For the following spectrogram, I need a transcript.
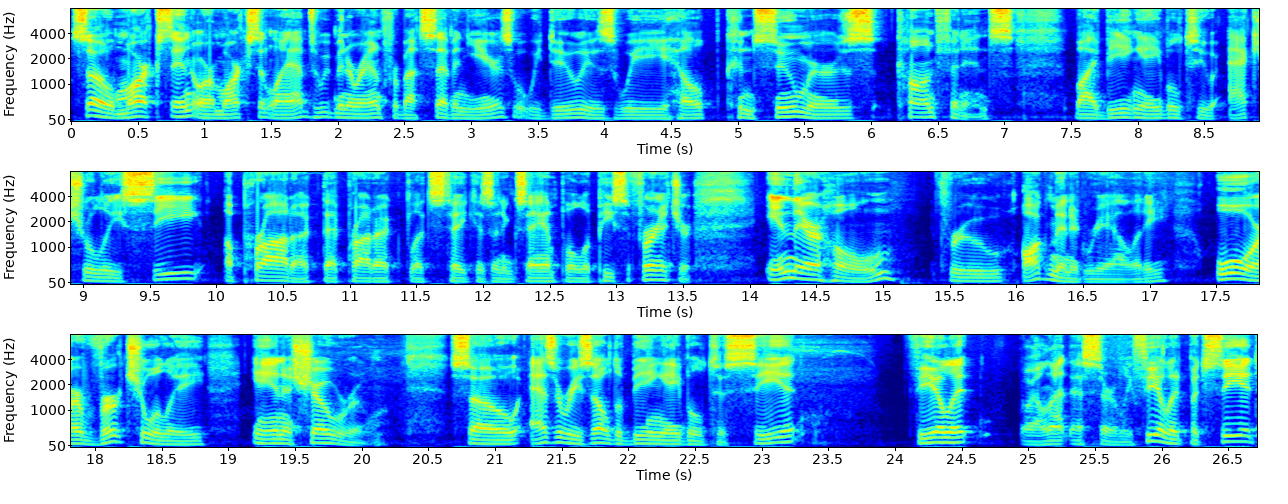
So, Marxent or Marxent Labs, we've been around for about seven years. What we do is we help consumers' confidence by being able to actually see a product, that product, let's take as an example, a piece of furniture, in their home through augmented reality or virtually in a showroom. So, as a result of being able to see it, feel it, well, not necessarily feel it, but see it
